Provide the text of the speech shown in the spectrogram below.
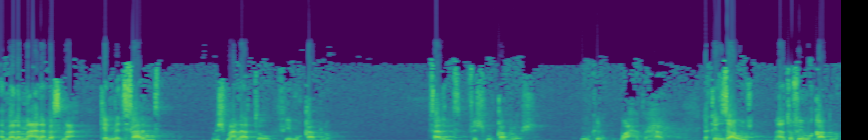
أما لما أنا بسمع كلمة فرد مش معناته في مقابله. فرد فيش مقابله ممكن واحد لحاله. لكن زوج معناته في مقابله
